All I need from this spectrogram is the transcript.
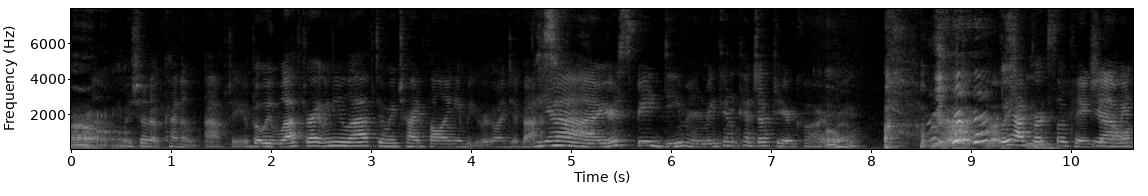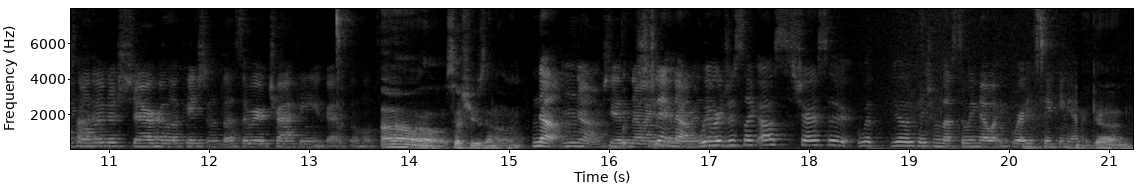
no, Oh. We showed up kind of after you, but we left right when you left, and we tried following you, but you were going too fast. Yeah, you're a speed demon. We couldn't catch up to your car, Oh. bro. yeah, we had that's Brooke's location. Yeah, we whole told her to share her location with us, and we were tracking you guys the whole time. Oh, so she was in on it. No, no, she has no she idea. didn't know. We were just like, oh, share us uh, with your location with us, so we know what, where he's taking you. Oh my god,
